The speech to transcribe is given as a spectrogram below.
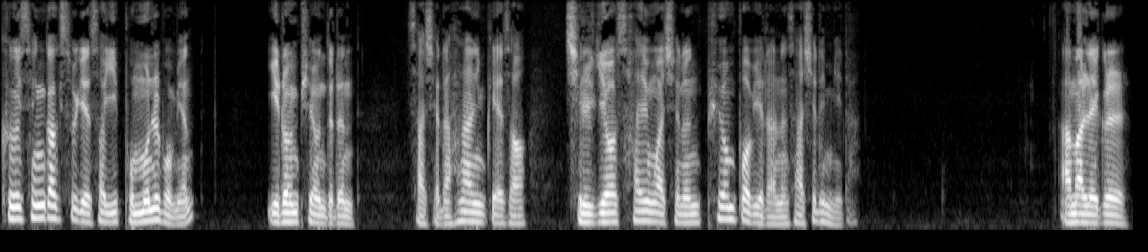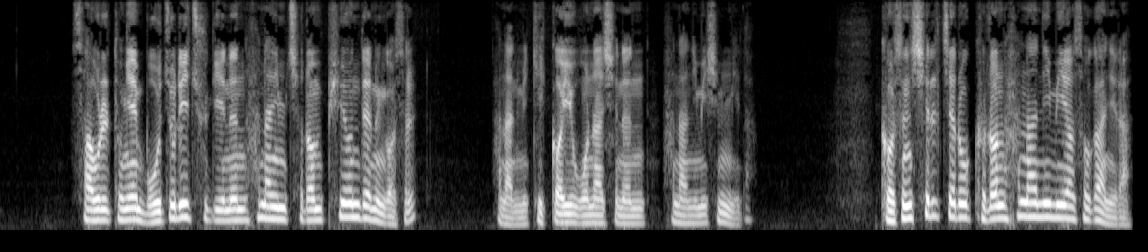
그 생각 속에서 이 본문을 보면 이런 표현들은 사실은 하나님께서 즐겨 사용하시는 표현법이라는 사실입니다. 아말렉을 사울을 통해 모조리 죽이는 하나님처럼 표현되는 것을 하나님이 기꺼이 원하시는 하나님이십니다. 그것은 실제로 그런 하나님이어서가 아니라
